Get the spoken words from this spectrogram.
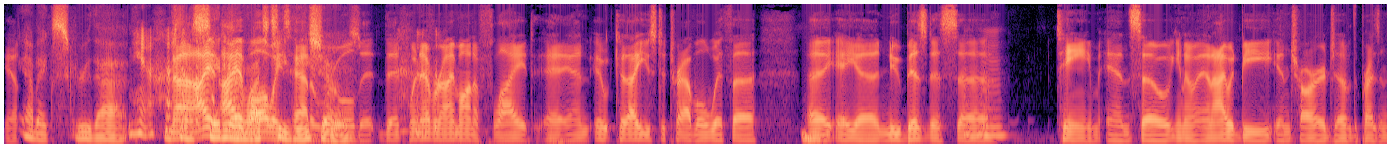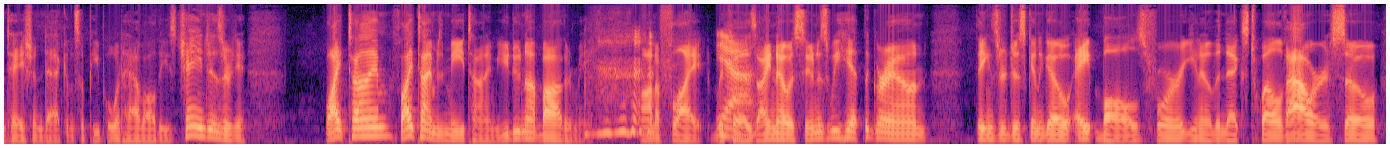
Yep. Yeah, I'm like screw that. Yeah. No, I, I have always TV had a shows. rule that, that whenever I'm on a flight, and because I used to travel with a a, a, uh new business uh, Mm-hmm. team, and so you know, and I would be in charge of the presentation deck, and so people would have all these changes or. Flight time, flight time is me time. You do not bother me on a flight Yeah. because I know as soon as we hit the ground, things are just going to go eight balls for you know the next twelve hours. So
